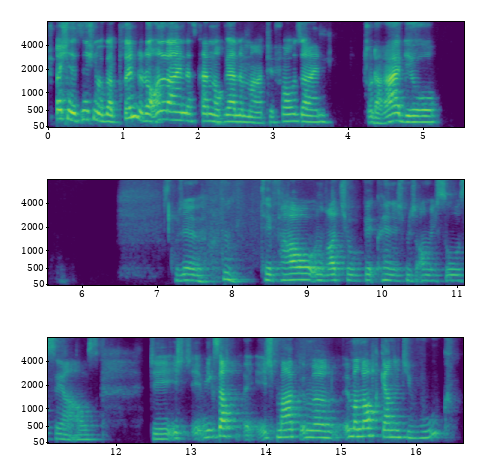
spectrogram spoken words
sprechen jetzt nicht nur über Print oder Online, das kann auch gerne mal TV sein oder Radio. Hm, TV und Radio kenne ich mich auch nicht so sehr aus. Die, ich, wie gesagt, ich mag immer, immer noch gerne die WUK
